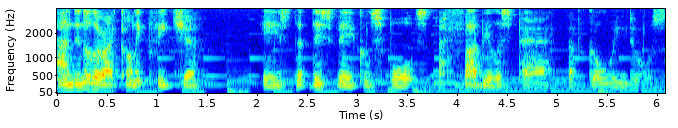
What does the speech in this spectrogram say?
And another iconic feature is that this vehicle sports a fabulous pair of gull wing doors.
